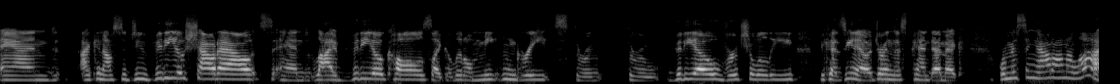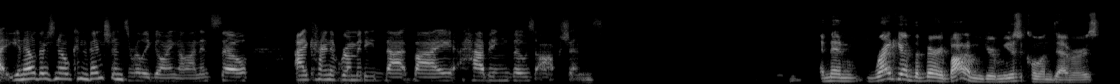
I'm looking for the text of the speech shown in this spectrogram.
And I can also do video shout outs and live video calls, like a little meet and greets through through video virtually because you know during this pandemic we're missing out on a lot you know there's no conventions really going on and so i kind of remedied that by having those options. And then right here at the very bottom your musical endeavors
